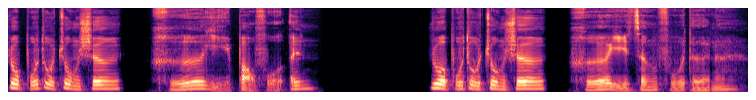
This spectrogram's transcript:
若不度众生，何以报佛恩？若不度众生，何以增福德呢？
